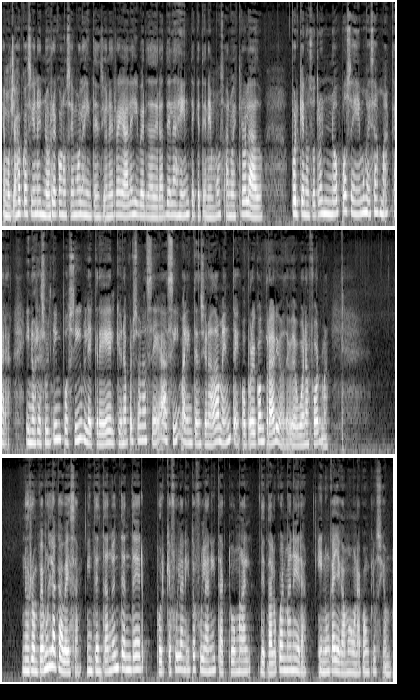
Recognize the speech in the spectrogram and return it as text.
en muchas ocasiones no reconocemos las intenciones reales y verdaderas de la gente que tenemos a nuestro lado porque nosotros no poseemos esas máscaras y nos resulta imposible creer que una persona sea así malintencionadamente o por el contrario, de, buena forma. Nos rompemos la cabeza intentando entender por qué fulanito o fulanita actuó mal de tal o cual manera y nunca llegamos a una conclusión.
